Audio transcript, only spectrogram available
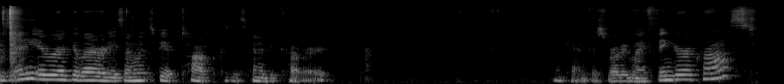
There's any irregularities, I want it to be up top because it's going to be covered. Okay, I'm just rubbing my finger across.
